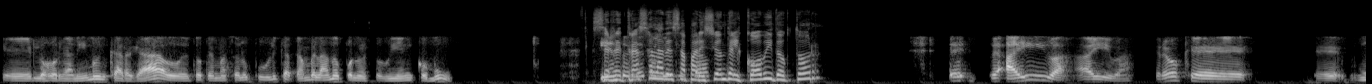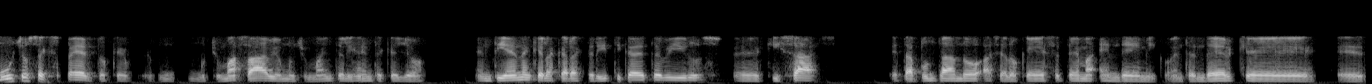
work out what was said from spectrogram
que los organismos encargados de estos temas de salud pública están velando por nuestro bien común. ¿Se retrasa la desaparición del COVID, doctor? Eh, ahí va, ahí va. Creo que eh, muchos expertos, que mucho más sabios, mucho más inteligentes que yo, entienden que las características de este virus eh, quizás está apuntando hacia lo que es ese tema endémico, entender que eh,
